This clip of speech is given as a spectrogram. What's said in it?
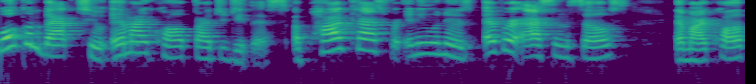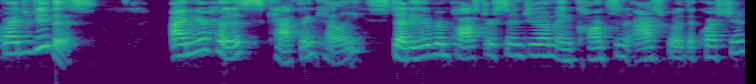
Welcome back to Am I Qualified to Do This? A podcast for anyone who has ever asked themselves, Am I qualified to do this? I'm your host, Katherine Kelly, studier of imposter syndrome and constant asker of the question,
